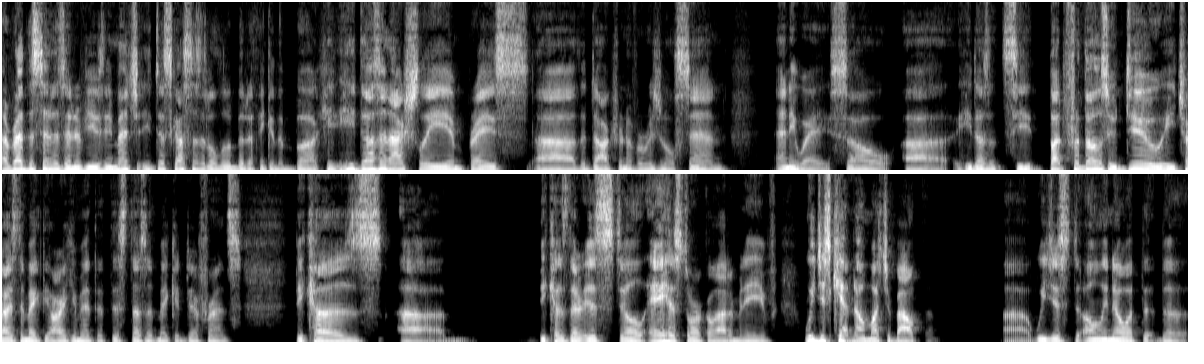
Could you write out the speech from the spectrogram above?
I've read this in his interviews. He mentioned he discusses it a little bit, I think, in the book. He he doesn't actually embrace uh, the doctrine of original sin anyway, so uh, he doesn't see. But for those who do, he tries to make the argument that this doesn't make a difference because uh, because there is still a historical Adam and Eve. We just can't know much about them. Uh, we just only know what the, the,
